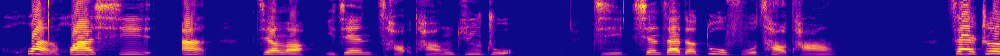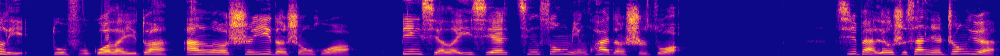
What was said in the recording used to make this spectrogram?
浣花溪岸建了一间草堂居住，即现在的杜甫草堂。在这里，杜甫过了一段安乐适意的生活，并写了一些轻松明快的诗作。七百六十三年正月，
